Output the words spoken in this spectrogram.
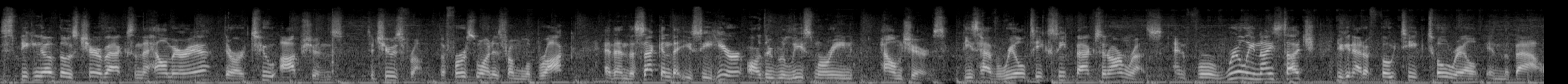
Speaking of those chairbacks in the helm area, there are two options to choose from. The first one is from Llebroc, and then the second that you see here are the Release Marine helm chairs. These have real teak seat backs and armrests. And for a really nice touch, you can add a faux teak tow rail in the bow.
